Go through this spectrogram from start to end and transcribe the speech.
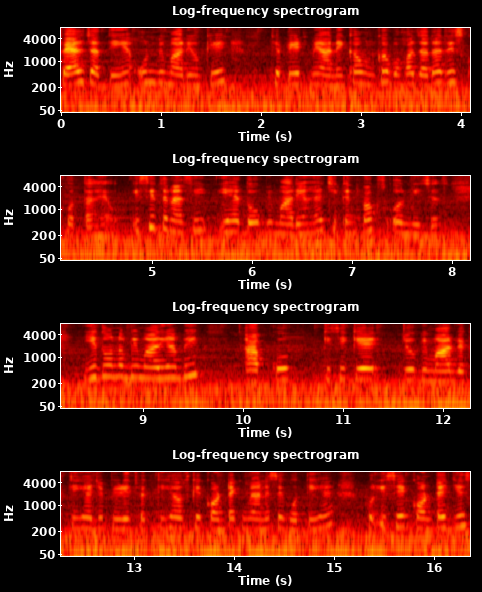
फैल जाती हैं, उन बीमारियों के चपेट में आने का उनका बहुत ज़्यादा रिस्क होता है। इसी तरह से यह दो बीमारियाँ हैं चिकन पॉक्स और मीजल्स ये दोनों बीमारियाँ भी आपको किसी के जो बीमार व्यक्ति है, जो पीड़ित व्यक्ति है, उसके कांटेक्ट में आने से होती है। और इसे कॉन्टेजियस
